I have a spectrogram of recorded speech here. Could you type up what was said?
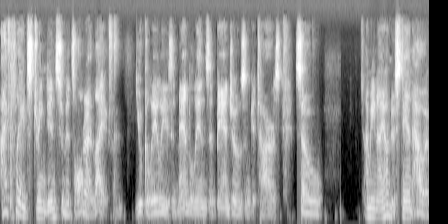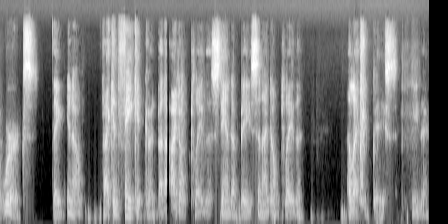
I've played stringed instruments all right. my life. Ukuleles and mandolins and banjos and guitars. So I mean, I understand how it works. They, you know, I can fake it good, but I don't play the stand-up bass and I don't play the electric bass either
